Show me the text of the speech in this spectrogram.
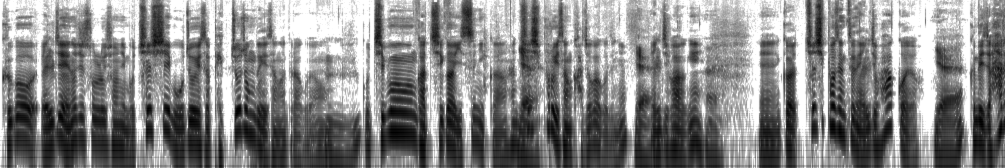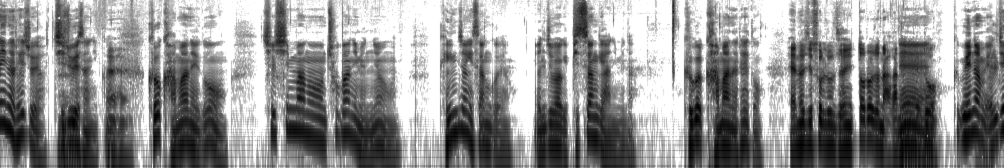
그거 LG 에너지 솔루션이 뭐 75조에서 100조 정도 예상하더라고요. 음. 그 지분 가치가 있으니까 한 예. 70% 이상 가져가거든요. 예. LG 화학이. 예. 예, 그러니까 70%는 LG 화학 거예요. 예. 근데 이제 할인을 해줘요. 지주회사니까. 음. 그거 감안해도 70만 원 초반이면요. 굉장히 싼 거예요. LG 화학이 비싼 게 아닙니다. 그걸 감안을 해도. 에너지 솔루션이 떨어져 나갔는데도 네. 그 왜냐하면 LG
